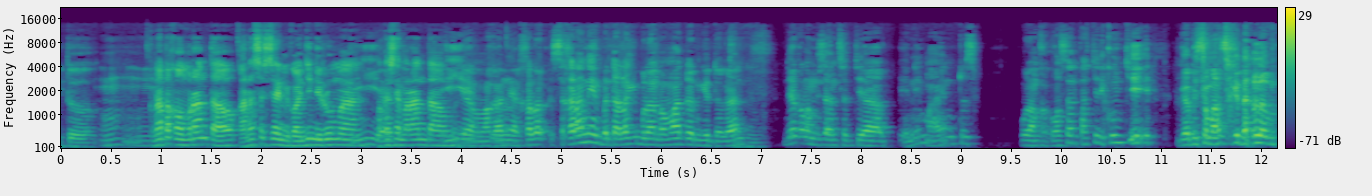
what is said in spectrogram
itu. Mm-mm. kenapa kamu merantau? Karena saya sering dikunci di rumah. Iya. makanya saya merantau iya Gitu. makanya. Kalau sekarang nih bentar lagi bulan Ramadan gitu kan. Hmm. dia kalau misalnya setiap ini main terus pulang ke kosan pasti dikunci. Nggak bisa masuk ke dalam.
